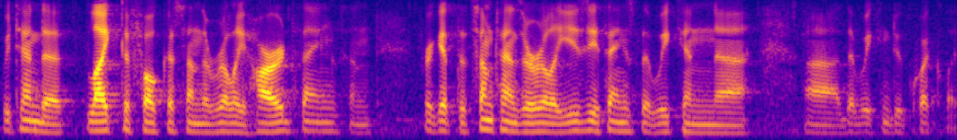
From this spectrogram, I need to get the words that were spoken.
We tend to like to focus on the really hard things and forget that sometimes there are really easy things that we can, uh, uh, that we can do quickly.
